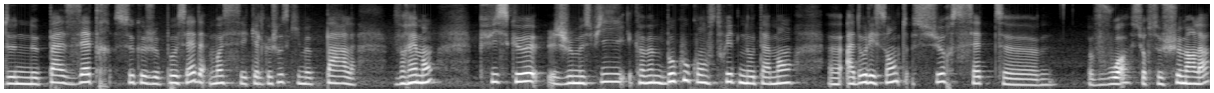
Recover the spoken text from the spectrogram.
de ne pas être ce que je possède, moi c'est quelque chose qui me parle vraiment, puisque je me suis quand même beaucoup construite, notamment euh, adolescente, sur cette euh, voie, sur ce chemin-là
